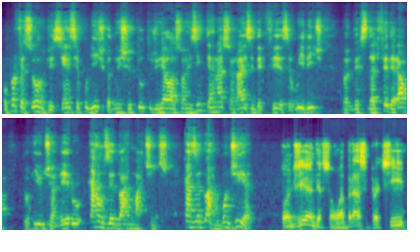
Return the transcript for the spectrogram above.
o professor de Ciência Política do Instituto de Relações Internacionais e Defesa, o IRID, da Universidade Federal do Rio de Janeiro, Carlos Eduardo Martins. Carlos Eduardo, bom dia. Bom dia, Anderson. Um abraço para ti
